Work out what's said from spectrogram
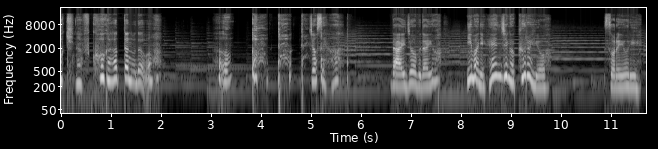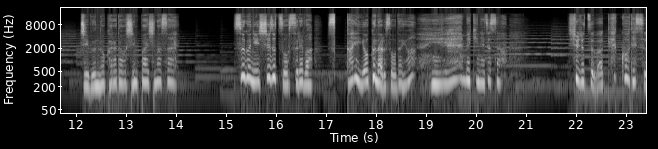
大きな不幸があったのだわ。ジョセハ大丈夫だよ。今に返事が来るよ。それより自分の体を心配しなさい。すぐに手術をすればかり良くなるそうだよ。いいえメキネズさん。手術は結構です。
